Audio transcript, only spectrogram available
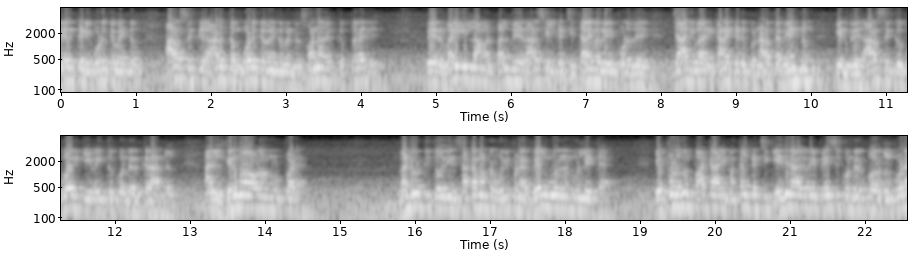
நெருக்கடி கொடுக்க வேண்டும். அரசுக்கு அழுத்தம் கொடுக்க வேண்டும் என்று சொன்னதற்கு பிறகு வேறு வழி இல்லாமல் பல்வேறு அரசியல் கட்சி தலைவர்கள் இப்பொழுது ஜாதிவாரி கணக்கெடுப்பு நடத்த வேண்டும் என்று அரசுக்கு கோரிக்கை வைத்துக் கொண்டிருக்கிறார்கள். அதில் திருமாவளவன் உட்பட மண்டூட்டி தொகுதியின் சட்டமன்ற உறுப்பினர் வேல்முருகன் உள்ளிட்ட எப்பொழுதும் பாட்டாளி மக்கள் கட்சிக்கு எதிராகவே பேசிக் கொண்டிருப்பவர்கள் கூட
